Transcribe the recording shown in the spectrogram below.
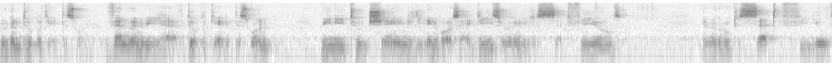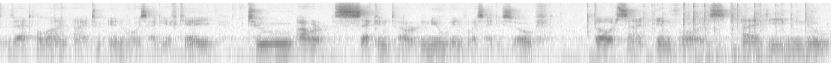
We're going to duplicate this one. Then when we have duplicated this one, we need to change the invoice ID. So we're going to use a set field. And we're going to set field that line item invoice IDFK to our second, our new invoice ID. So dollar sign invoice ID new.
